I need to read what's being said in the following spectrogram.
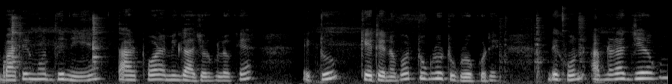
বাটির মধ্যে নিয়ে তারপর আমি গাজরগুলোকে একটু কেটে নেব টুকরো টুকরো করে। দেখুন, আপনারা যেরকম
